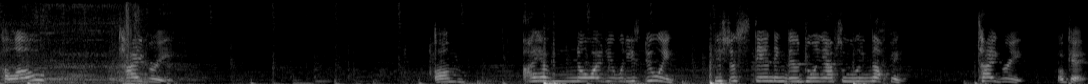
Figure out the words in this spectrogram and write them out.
Hello? Tigry. Um, I have no idea what he's doing. He's just standing there doing absolutely nothing. Tigry. Okay.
